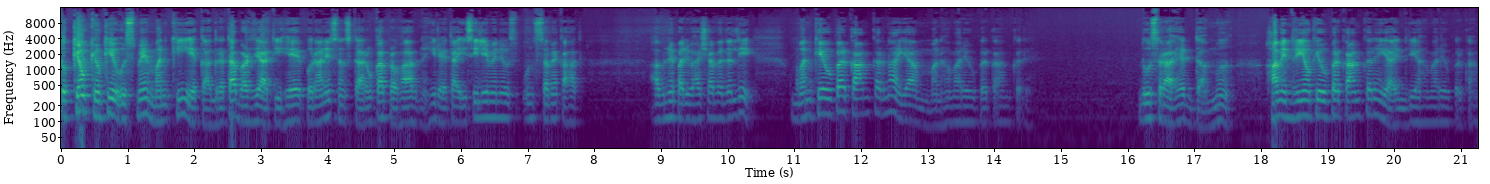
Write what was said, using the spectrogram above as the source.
तो क्यों? क्योंकि उसमें मन की एकाग्रता बढ़ जाती है, पुराने संस्कारों का प्रभाव नहीं रहता, इसीलिए मैंने उस, उन समय कहा था। अब ने परिभाषा बदल दी मन के ऊपर काम करना या मन हमारे ऊपर काम करे। दूसरा है दम। हम इंद्रियों के ऊपर काम करें या इंद्रियाँ हमारे ऊपर काम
